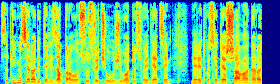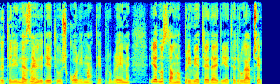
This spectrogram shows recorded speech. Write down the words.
Sa čime se roditelji zapravo susreću u životu svoje djece? Nerijetko se dešava da roditelji ne znaju da dijete u školi ima te probleme. Jednostavno primijete da je dijete drugačije.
